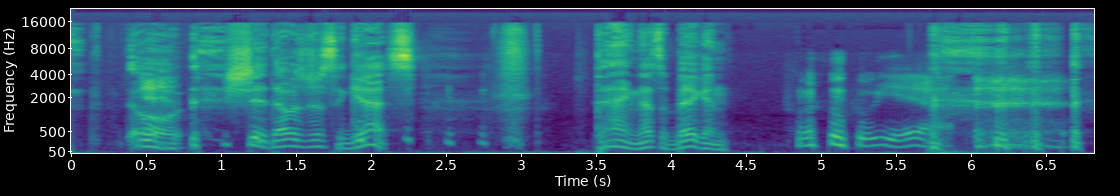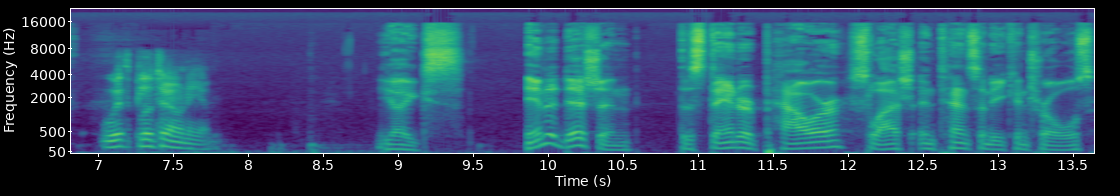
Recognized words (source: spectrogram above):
oh, Yeah. shit. That was just a guess. Dang, that's a big one. Yeah. With plutonium. Yikes. In addition, the standard power slash intensity controls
